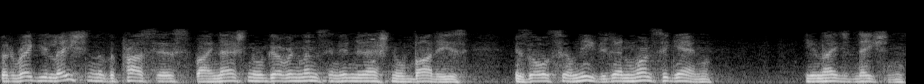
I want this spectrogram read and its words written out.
but regulation of the process by national governments and international bodies is also needed. And once again, the United Nations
